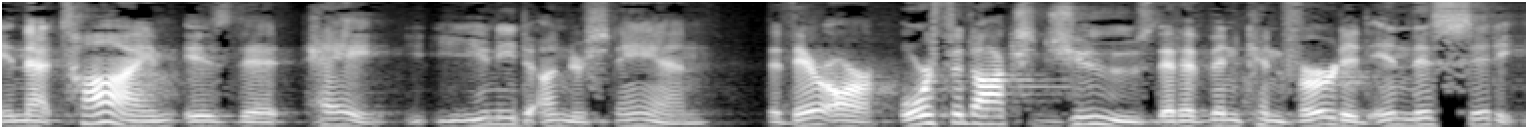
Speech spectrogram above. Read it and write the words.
in that time is that, hey, you need to understand that there are Orthodox Jews that have been converted in this city,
